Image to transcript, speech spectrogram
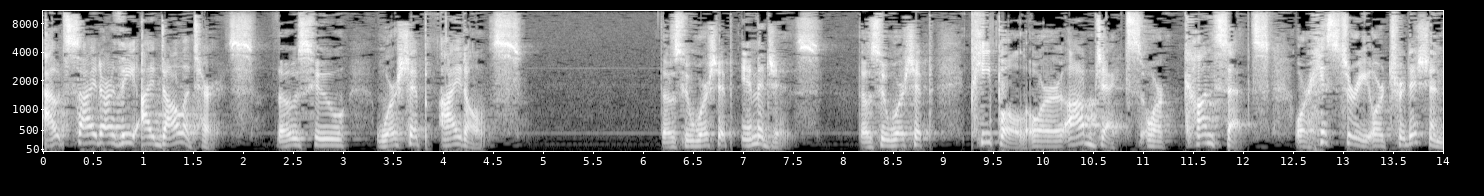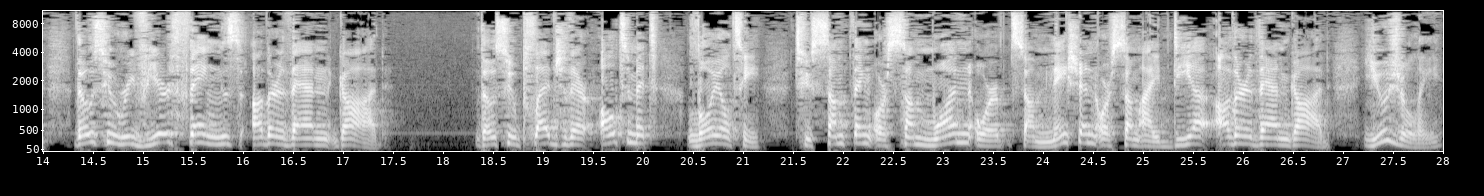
Outside are the idolaters, those who worship idols, those who worship images, those who worship people or objects or concepts or history or tradition, those who revere things other than God, those who pledge their ultimate loyalty to something or someone or some nation or some idea other than God. Usually,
